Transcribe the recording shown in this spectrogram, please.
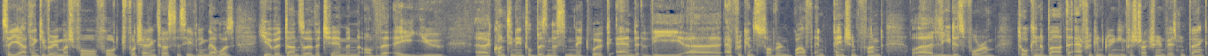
so yeah, thank you very much for, for, for chatting to us this evening. That was Hubert Danso, the chairman of the AU uh, Continental Business Network and the uh, African Sovereign Wealth and Pension Fund uh, Leaders Forum, talking about the African Green Infrastructure Investment Bank.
